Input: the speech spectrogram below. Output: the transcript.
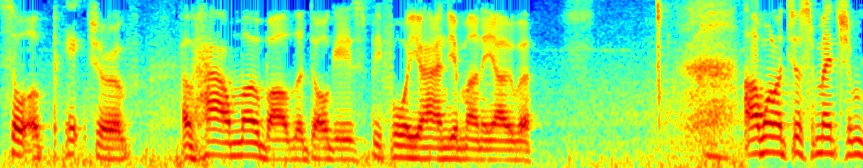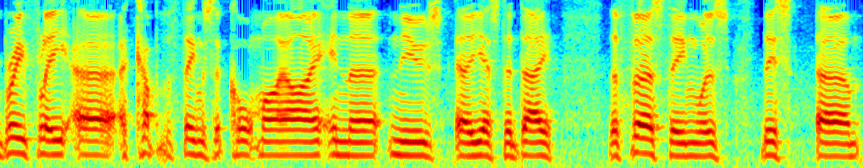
sort of picture of, of how mobile the dog is before you hand your money over. I want to just mention briefly uh, a couple of things that caught my eye in the news uh, yesterday. The first thing was this um,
